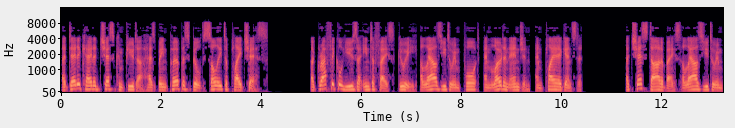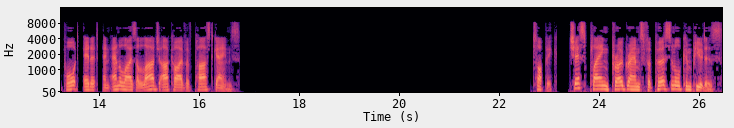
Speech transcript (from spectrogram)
A dedicated chess computer has been purpose-built solely to play chess. A graphical user interface GUI allows you to import, and load an engine, and play against it. A chess database allows you to import, edit, and analyze a large archive of past games. Chess playing programs for personal computers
